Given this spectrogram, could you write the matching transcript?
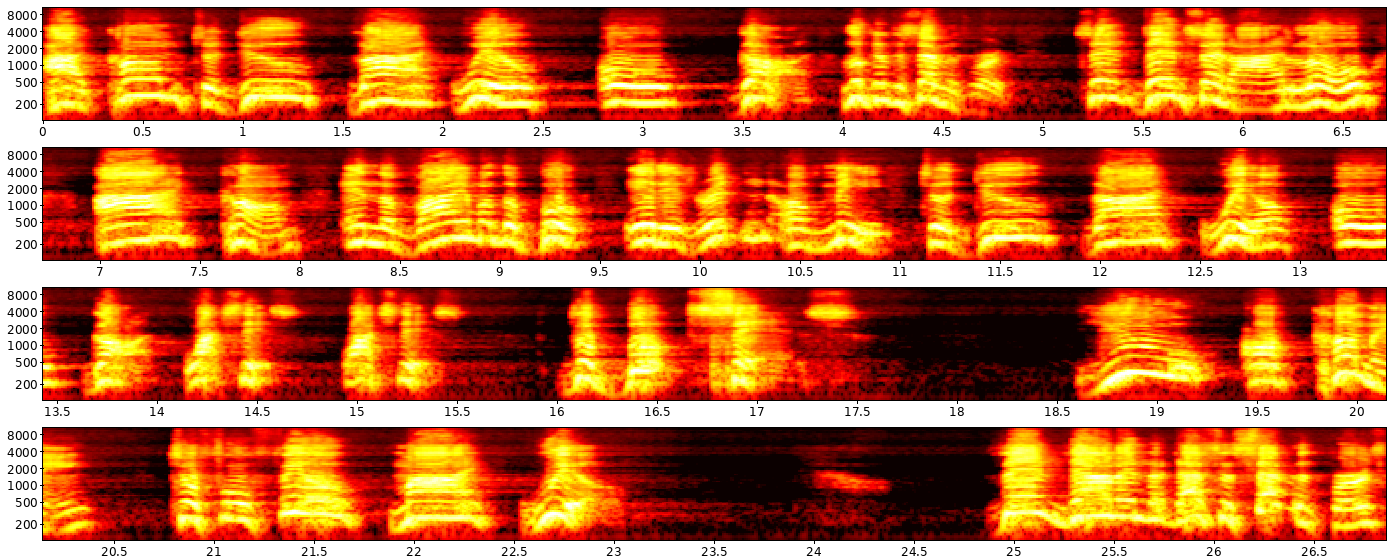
I come to do thy will, O God. Look at the seventh verse. Then said I, Lo, I come. In the volume of the book, it is written of me to do thy will, O God. Watch this. Watch this. The book says, You are coming to fulfill my will. Then down in the, that's the seventh verse.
